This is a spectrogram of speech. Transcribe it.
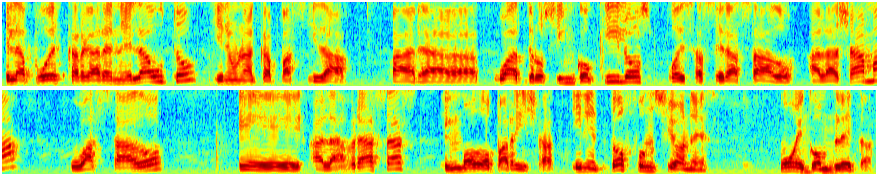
que la puedes cargar en el auto, tiene una capacidad para 4 o 5 kilos, puedes hacer asado a la llama o asado eh, a las brasas en modo parrilla. Tiene dos funciones muy completas.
